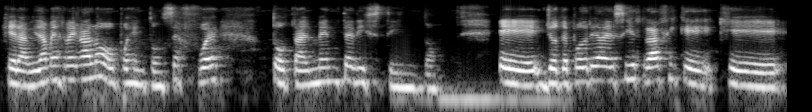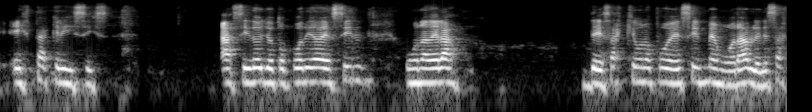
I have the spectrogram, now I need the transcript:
que la vida me regaló, pues entonces fue totalmente distinto. Eh, yo te podría decir, Rafi, que, que esta crisis ha sido, yo te podría decir, una de las, de esas que uno puede decir memorables, de esas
